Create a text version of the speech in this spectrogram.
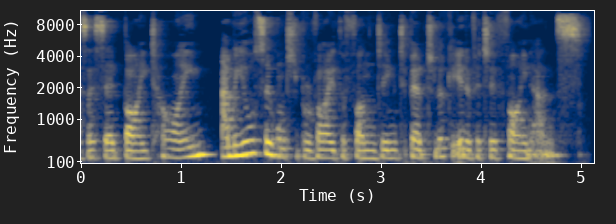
as I said, buy time. And we also wanted to provide the funding to be able to look at innovative finance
